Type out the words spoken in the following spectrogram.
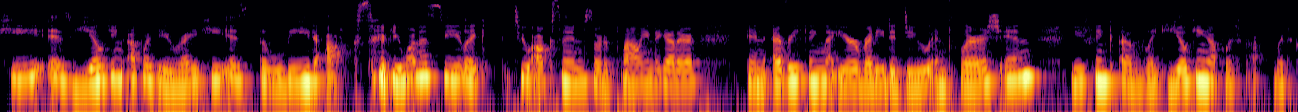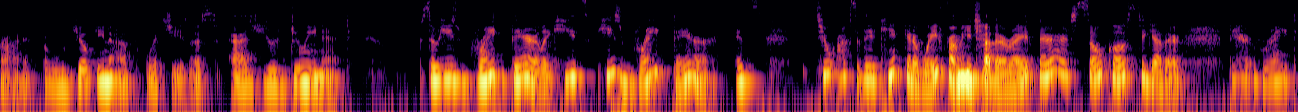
he is yoking up with you, right? He is the lead ox. If you want to see like two oxen sort of plowing together in everything that you're ready to do and flourish in, you think of like yoking up with God, with God, yoking up with Jesus as you're doing it. So he's right there, like he's he's right there. It's two oxen they can't get away from each other, right? They're so close together. They're right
